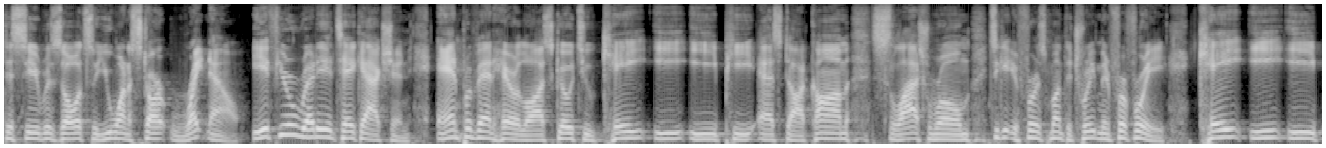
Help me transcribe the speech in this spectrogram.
to see results, so you want to start right now. If you're ready to take action and prevent hair loss, go to keeps.com slash Rome to get your first month of treatment for free. keeps.com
